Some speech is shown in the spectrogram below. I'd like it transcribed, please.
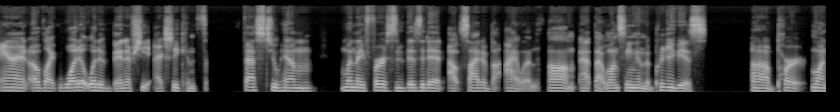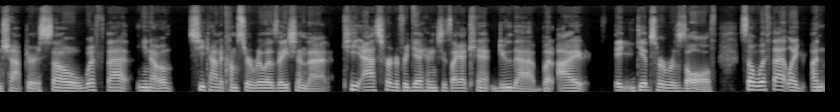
Eren of like what it would have been if she actually confessed to him when they first visited outside of the island. Um, at that one scene in the previous uh part one chapter. So with that, you know, she kind of comes to a realization that he asked her to forget him. She's like, I can't do that, but I. It gives her resolve. So with that, like, un-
